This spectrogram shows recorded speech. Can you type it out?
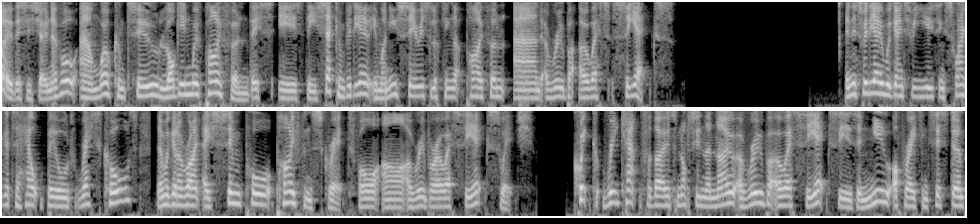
Hello, this is Joe Neville and welcome to Login with Python. This is the second video in my new series looking at Python and Aruba OS CX. In this video we're going to be using Swagger to help build REST calls. Then we're going to write a simple Python script for our Aruba OS CX switch. Quick recap for those not in the know Aruba OS CX is a new operating system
